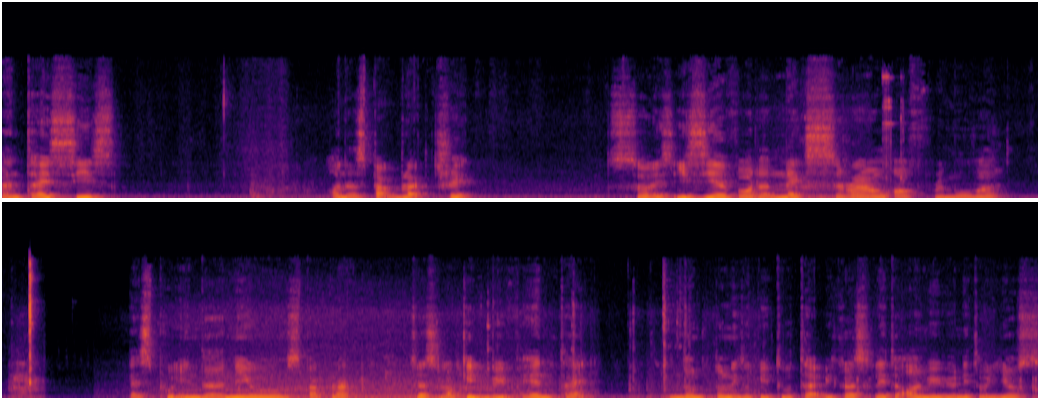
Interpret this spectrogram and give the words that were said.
anti-seize on the spark plug thread so it's easier for the next round of removal. Let's put in the new spark plug. Just lock it with hand tight. Don't, don't need to be too tight because later on we will need to use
